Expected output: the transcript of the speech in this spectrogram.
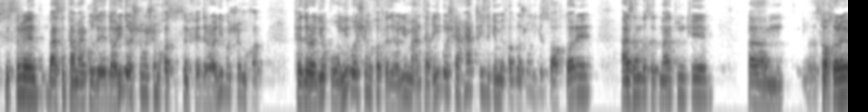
سیستم بحث تمرکز اداری داشته باشه می‌خواد سیستم فدرالی باشه می‌خواد فدرالی قومی باشه می‌خواد فدرالی منطقی باشه هر چیزی که می‌خواد باشه اون دیگه ساختار ارزم به خدمتتون که ساختار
